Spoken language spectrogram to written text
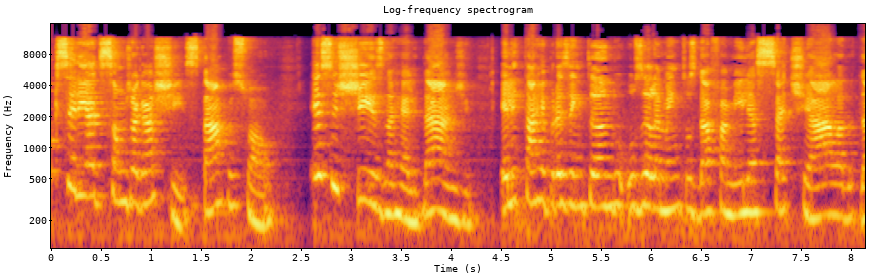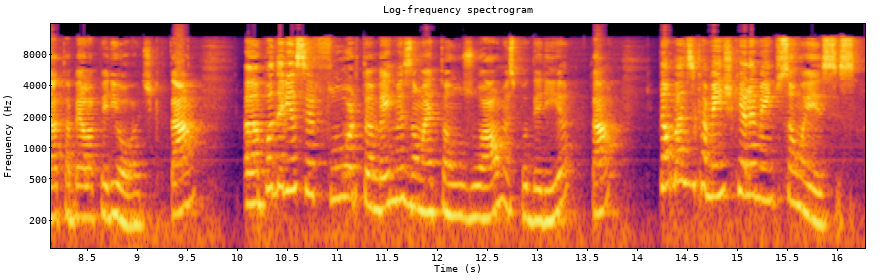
Como que seria a adição de HX, tá, pessoal? Esse X, na realidade, ele está representando os elementos da família 7A da tabela periódica, tá? Uh, poderia ser flúor também, mas não é tão usual, mas poderia, tá? Então, basicamente, que elementos são esses?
